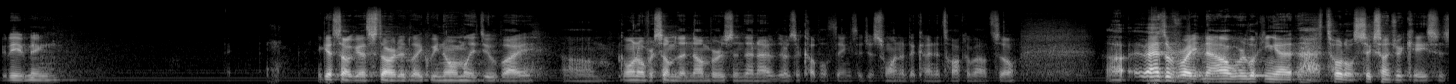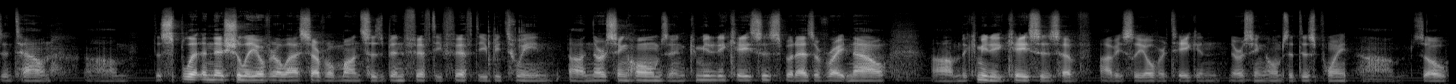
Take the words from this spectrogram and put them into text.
Good evening. I guess I'll get started like we normally do by um, going over some of the numbers, and then I- there's a couple things I just wanted to kind of talk about. So uh, as of right now, we're looking at a total of 600 cases in town. The split initially over the last several months has been 50-50 between uh, nursing homes and community cases, but as of right now, um, the community cases have obviously overtaken nursing homes at this point. Um, So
